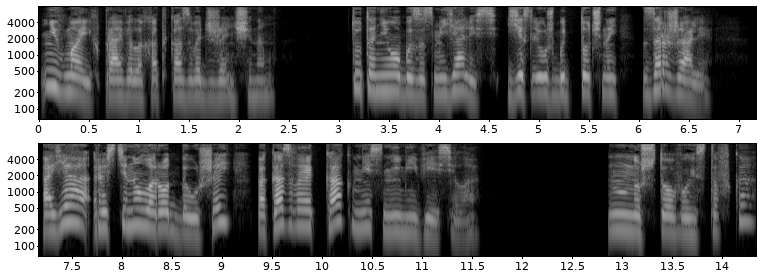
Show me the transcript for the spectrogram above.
Не в моих правилах отказывать женщинам». Тут они оба засмеялись, если уж быть точной, заржали, а я растянула рот до ушей, показывая, как мне с ними весело. «Ну что, выставка?»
